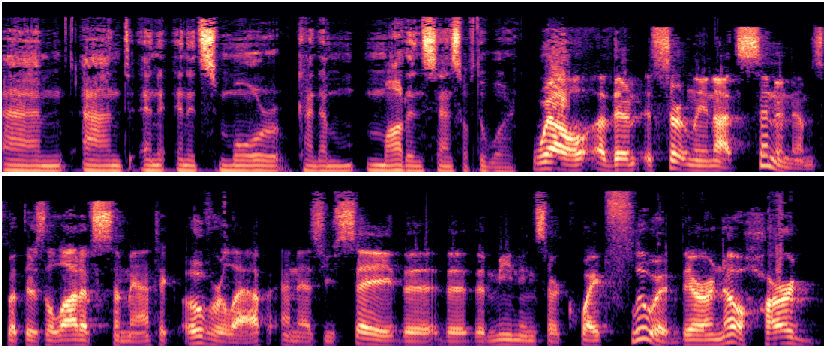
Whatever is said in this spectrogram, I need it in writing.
um, and in, in its more kind of modern sense of the word? Well, uh, they're certainly not synonyms, but there's a lot of semantic overlap. And as you say, the, the, the meanings are quite fluid. There are no hard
